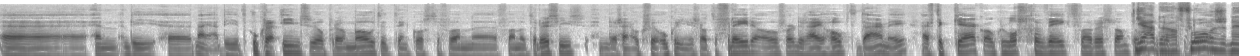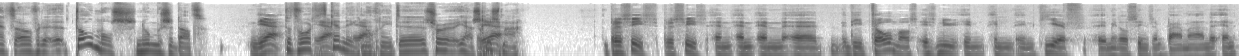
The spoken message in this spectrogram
Uh, en die, uh, nou ja, die het Oekraïens wil promoten ten koste van, van het Russisch. En daar zijn ook veel Oekraïners wel tevreden over. Dus hij hoopt daarmee. Hij heeft de kerk ook losgeweekt van Rusland. Ja, daar had Floris het net over. De, Tomos noemen ze dat. Ja. Dat woord ja, kende ik nog niet. Sorry, ja, schisma. Precies, precies. En, en, en die Tomos is nu in, in, in Kiev inmiddels sinds een paar maanden. En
